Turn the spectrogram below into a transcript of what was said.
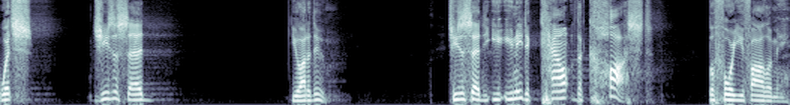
which Jesus said you ought to do. Jesus said, you, you need to count the cost before you follow me.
